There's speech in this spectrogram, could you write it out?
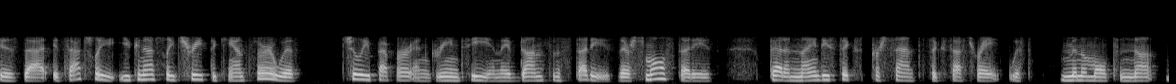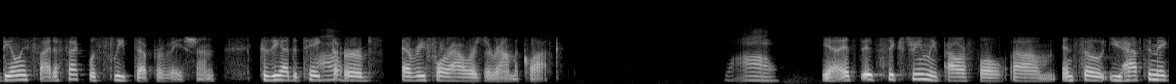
is that it's actually you can actually treat the cancer with chili pepper and green tea and they've done some studies. They're small studies that a 96% success rate with minimal to none. The only side effect was sleep deprivation because he had to take wow. the herbs every four hours around the clock. Wow. Yeah, it's it's extremely powerful, um, and so you have to make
